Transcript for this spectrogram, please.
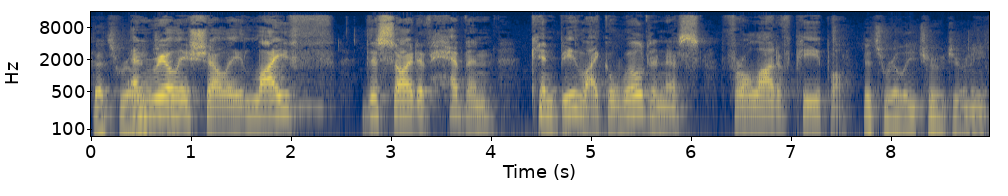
That's really And really, Shelley, life this side of heaven can be like a wilderness for a lot of people. It's really true, Junie.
